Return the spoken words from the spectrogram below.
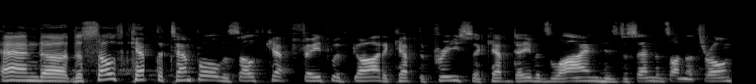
And uh, the south kept the temple, the south kept faith with God, it kept the priests, it kept David's line, his descendants on the throne.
